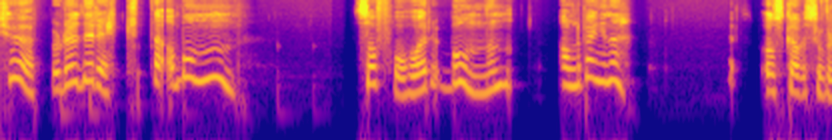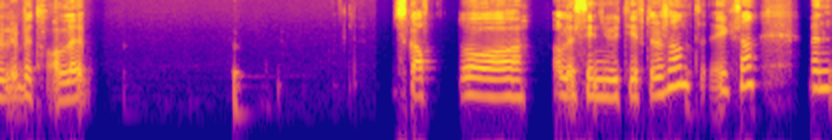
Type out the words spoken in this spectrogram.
Kjøper du direkte av bonden, så får bonden alle pengene. Og skal selvfølgelig betale skatt og alle sine utgifter og sånt, ikke sant? Men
